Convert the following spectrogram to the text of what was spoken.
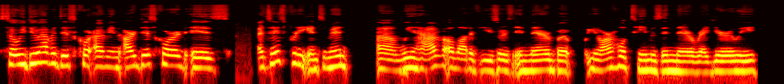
So we do have a Discord. I mean, our Discord is, I'd say it's pretty intimate. Um, we have a lot of users in there, but you know, our whole team is in there regularly.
